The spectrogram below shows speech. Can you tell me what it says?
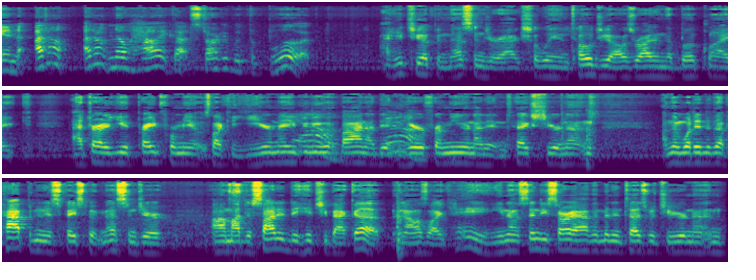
and I don't I don't know how it got started with the book. I hit you up in Messenger actually and told you I was writing the book like after you had prayed for me. It was like a year maybe we went by and I didn't Yeah. hear from you and I didn't text you or nothing. And then what ended up happening is Facebook Messenger. Um, I decided to hit you back up and I was like, hey, you know, Cindy, sorry I haven't been in touch with you or nothing.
